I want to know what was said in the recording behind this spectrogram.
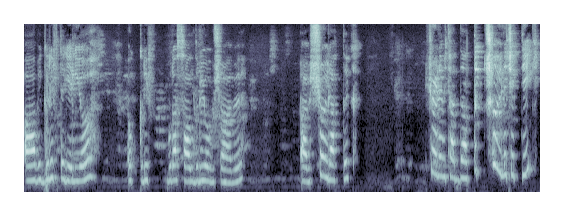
Abi Griff de geliyor. Yok Griff buna saldırıyormuş abi. Abi şöyle attık. Şöyle bir tane attık. Şöyle çektik.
